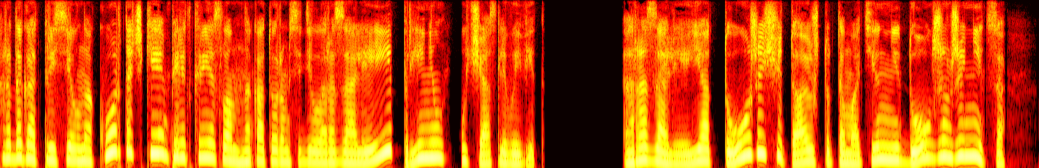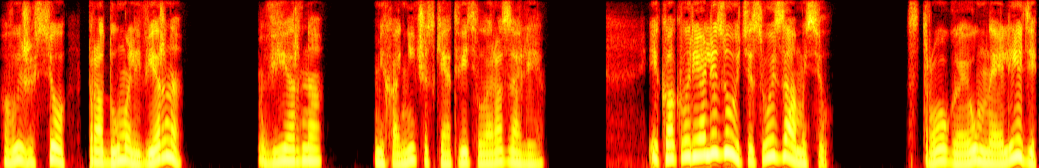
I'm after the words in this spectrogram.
Радагат присел на корточки перед креслом, на котором сидела Розалия, и принял участливый вид. «Розалия, я тоже считаю, что Томатин не должен жениться. Вы же все продумали, верно?» «Верно», — механически ответила Розалия. «И как вы реализуете свой замысел?» Строгая умная леди,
